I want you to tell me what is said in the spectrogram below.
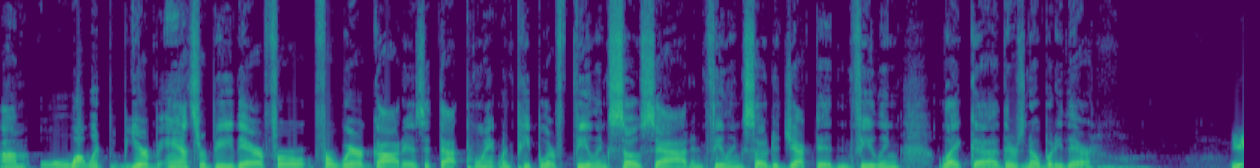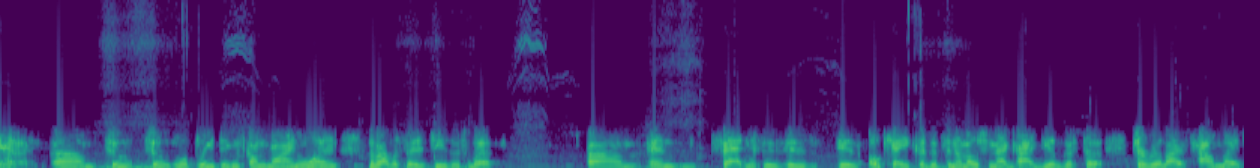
Um, what would your answer be there for for where God is at that point when people are feeling so sad and feeling so dejected and feeling like uh, there's nobody there? Yeah, um, two, two, well, three things come to mind. One, the Bible says Jesus wept, um, and sadness is is is okay because it's an emotion that God gives us to to realize how much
